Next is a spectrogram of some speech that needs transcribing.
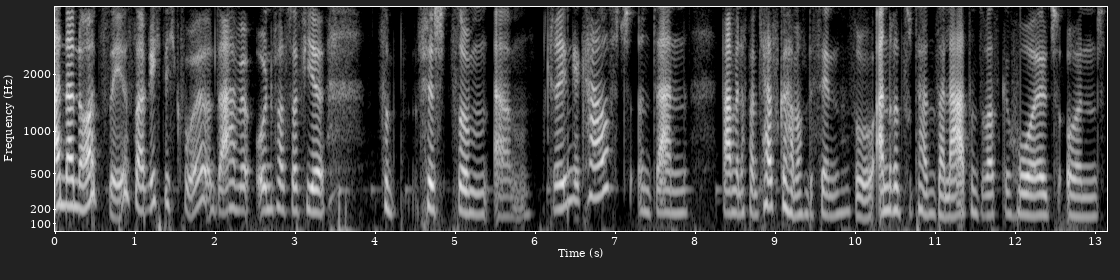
an der Nordsee. Es war richtig cool. Und da haben wir unfassbar viel zum Fisch zum ähm, Grillen gekauft. Und dann waren wir noch beim Tesco, haben noch ein bisschen so andere Zutaten, Salat und sowas geholt und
